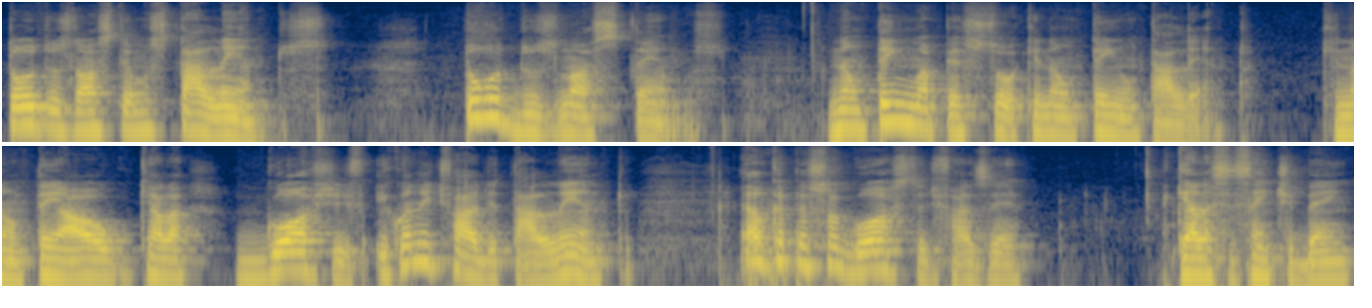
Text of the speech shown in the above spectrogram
todos nós temos talentos. Todos nós temos. Não tem uma pessoa que não tem um talento, que não tem algo que ela goste de. E quando a gente fala de talento, é o que a pessoa gosta de fazer, que ela se sente bem,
